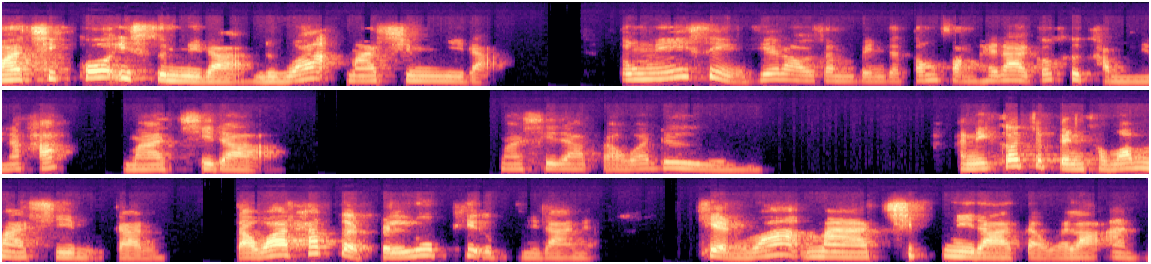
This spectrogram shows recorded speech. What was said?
มาชิโกอิซึมิดาหรือว่ามาชิมนิดา ตรงนี้สิ่งที่เราจำเป็นจะต้องฟังให้ได้ก็คือคำนี้นะคะ มาชิดา มาชิดาแปลว่าดื่ม อันนี้ก็จะเป็นคำว่ามาชิเหมือนกัน แต่ว่าถ้าเกิดเป็นรูปที่อึบนิดาเนี่ย เขียนว่ามาชิปนีดา แต่เวลาอ่านจ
